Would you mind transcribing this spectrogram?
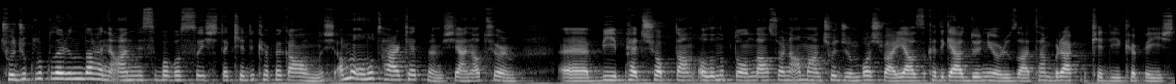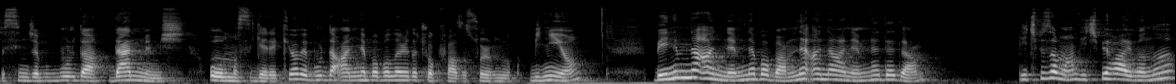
çocukluklarında hani annesi babası işte kedi köpek almış ama onu terk etmemiş. Yani atıyorum e, bir pet shop'tan alınıp da ondan sonra aman çocuğum boş ver yazlık hadi gel dönüyoruz zaten bırak bu kediyi köpeği işte sincapı burada denmemiş olması gerekiyor ve burada anne babaları da çok fazla sorumluluk biniyor. Benim ne annem ne babam ne anneannem ne dedem hiçbir zaman hiçbir hayvanı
